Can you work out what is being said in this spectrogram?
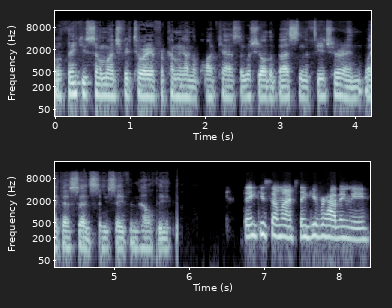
well, thank you so much, Victoria, for coming on the podcast. I wish you all the best in the future. And like I said, stay safe and healthy. Thank you so much. Thank you for having me.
